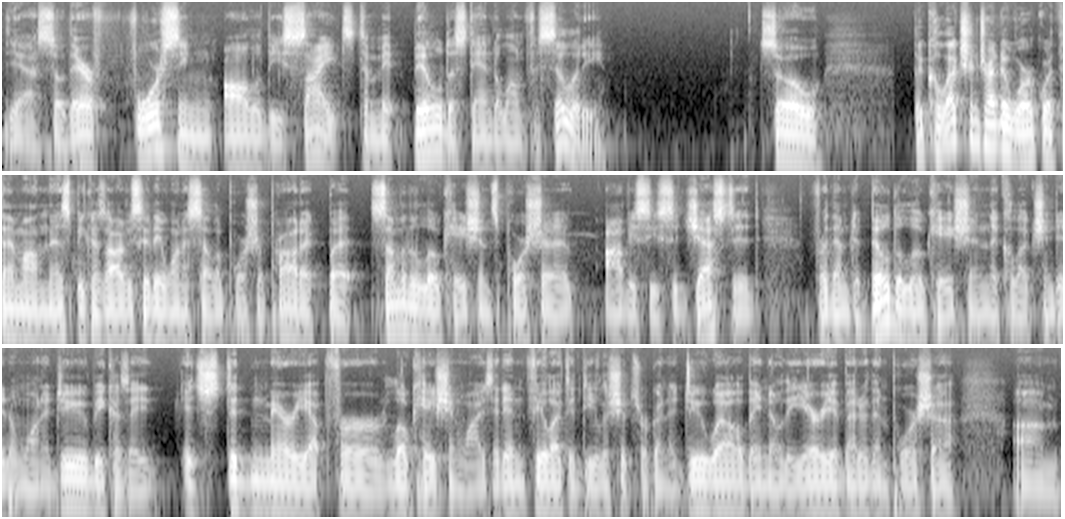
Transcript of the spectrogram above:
Yeah, so they're forcing all of these sites to build a standalone facility. So the collection tried to work with them on this because obviously they want to sell a Porsche product, but some of the locations Porsche obviously suggested for them to build a location the collection didn't want to do because they it just didn't marry up for location wise they didn't feel like the dealerships were going to do well. They know the area better than porsche. Um,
